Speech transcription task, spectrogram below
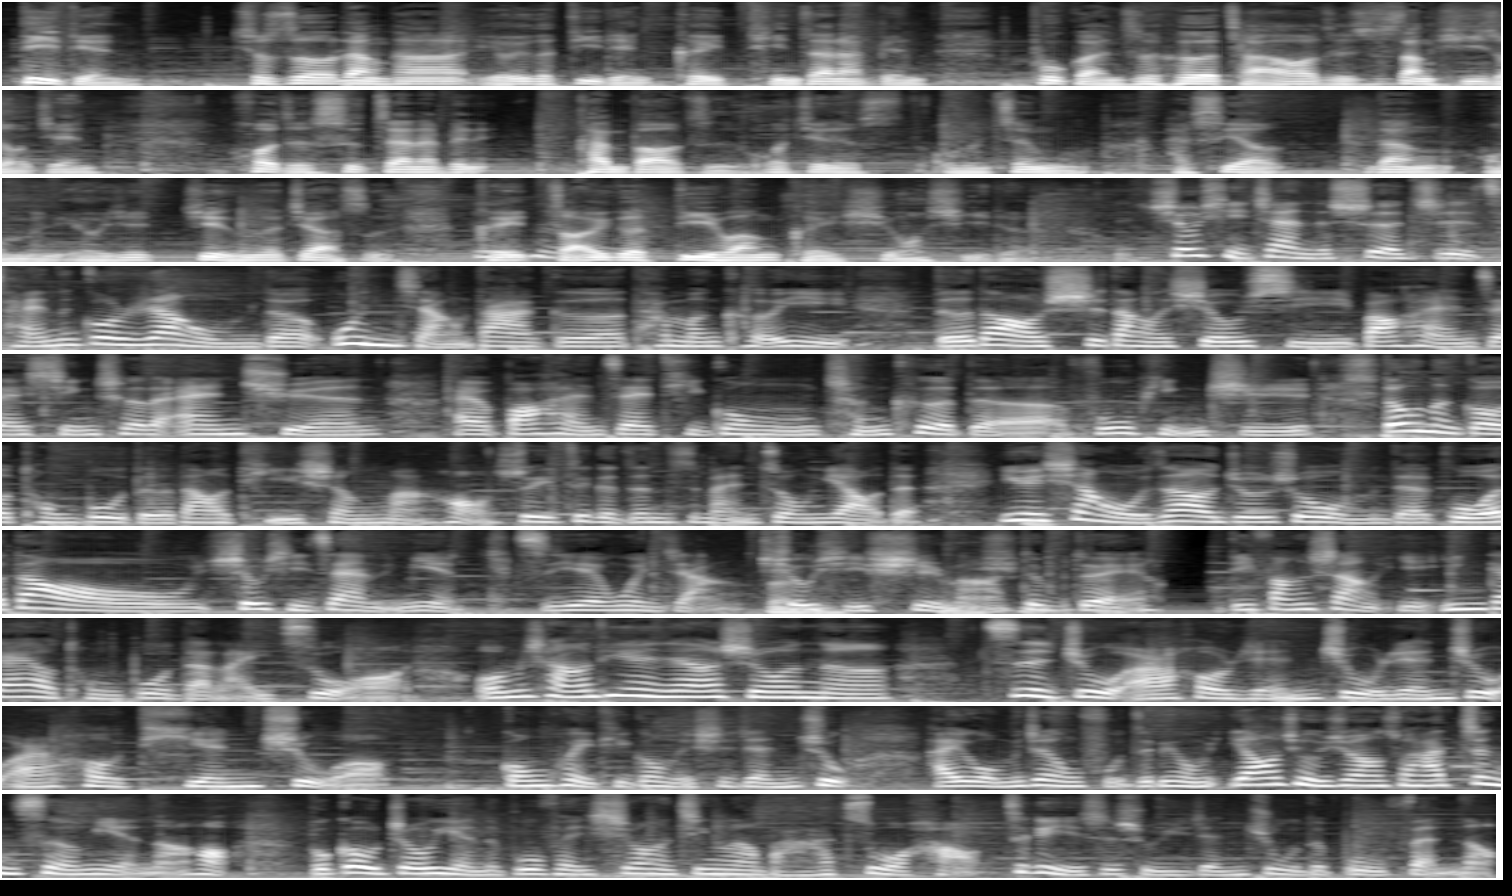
地点，就是说让他有一个地点可以停在那边，不管是喝茶或者是上洗手间，或者是在那边看报纸。我觉得我们政府还是要让我们有一些计程车驾驶可以找一个地方可以休息的。休息站的设置才能够让我们的问讲大哥他们可以得到适当的休息，包含在行车的安全，还有包含在提供乘客的服务品质，都能够同步得到提升嘛？哈，所以这个真的是蛮重要的。因为像我知道，就是说我们的国道休息站里面职业问讲休息室嘛，对不对？地方上也应该要同步的来做。我们常听人家说呢，自助而后人助，人助而后天助哦。工会提供的是人助，还有我们政府这边，我们要求希望说它政策面呢哈不够周延的部分，希望尽量把它做好，这个也是属于人助的部分呢。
